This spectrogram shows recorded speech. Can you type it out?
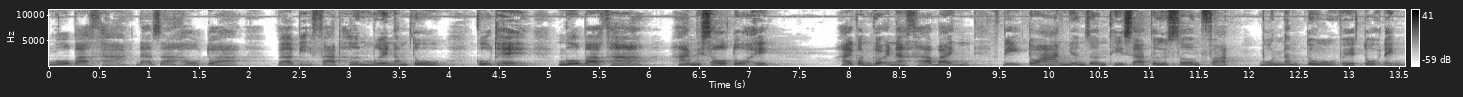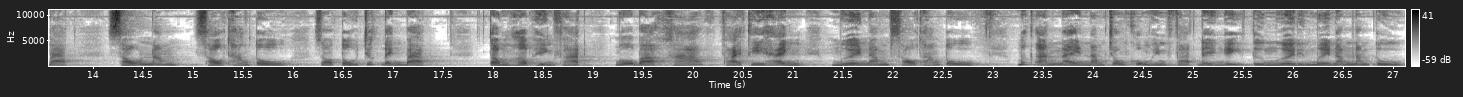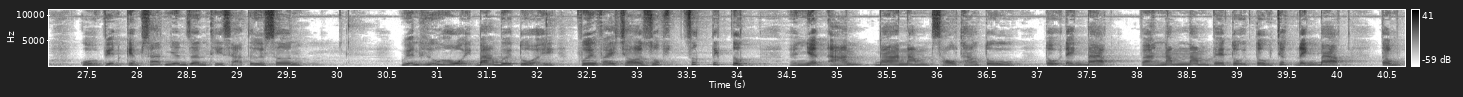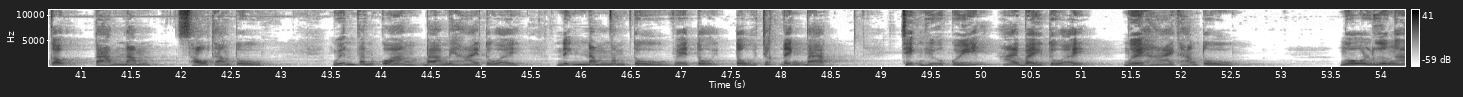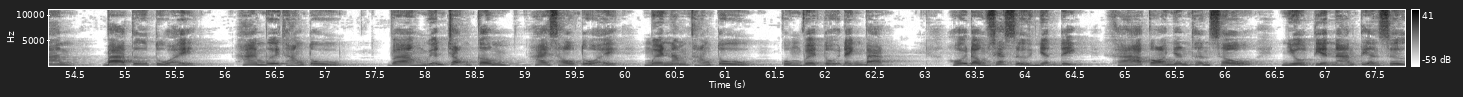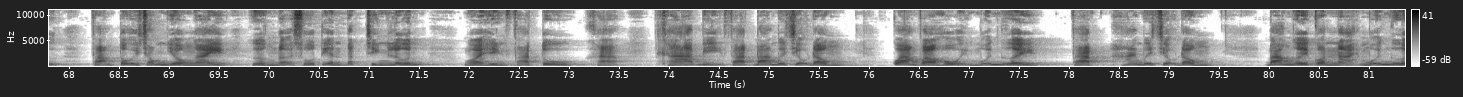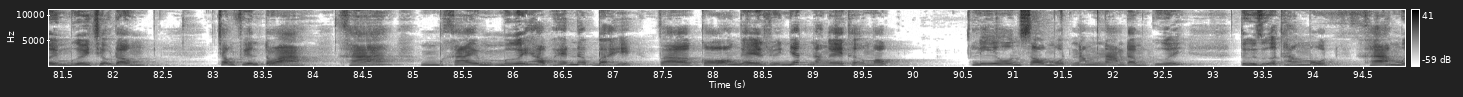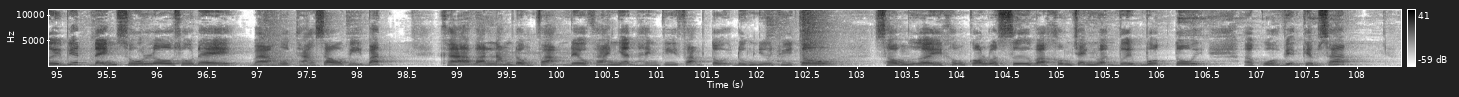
Ngô Bá Khá đã ra hầu tòa và bị phạt hơn 10 năm tù. Cụ thể, Ngô Bá Khá, 26 tuổi, hay còn gọi là Khá Bảnh, bị Tòa án Nhân dân thị xã Từ Sơn phạt 4 năm tù về tội đánh bạc, 6 năm 6 tháng tù do tổ chức đánh bạc. Tổng hợp hình phạt, Ngô Bá Khá phải thi hành 10 năm 6 tháng tù. Mức án này nằm trong khung hình phạt đề nghị từ 10 đến 15 năm tù của Viện Kiểm sát Nhân dân thị xã Từ Sơn. Nguyễn Hữu Hội 30 tuổi với vai trò giúp sức tích cực nhận án 3 năm 6 tháng tù tội đánh bạc và 5 năm về tội tổ chức đánh bạc, tổng cộng 8 năm 6 tháng tù. Nguyễn Văn Quang 32 tuổi lĩnh 5 năm tù về tội tổ chức đánh bạc. Trịnh Hữu Quý 27 tuổi 12 tháng tù. Ngô Lương An 34 tuổi 20 tháng tù và Nguyễn Trọng Công 26 tuổi 15 tháng tù cùng về tội đánh bạc. Hội đồng xét xử nhận định Khá có nhân thân xấu, nhiều tiền án tiền sự, phạm tội trong nhiều ngày, hưởng nợ số tiền bất chính lớn. Ngoài hình phạt tù, Khá, Khá bị phạt 30 triệu đồng. Quang và Hội mỗi người phạt 20 triệu đồng. Ba người còn lại mỗi người 10 triệu đồng. Trong phiên tòa, Khá khai mới học hết lớp 7 và có nghề duy nhất là nghề thợ mộc. Ly hôn sau một năm làm đám cưới. Từ giữa tháng 1, Khá mới biết đánh số lô số đề và một tháng sau bị bắt. Khá và năm đồng phạm đều khai nhận hành vi phạm tội đúng như truy tố. Sáu người không có luật sư và không tranh luận với buộc tội ờ, của Viện Kiểm sát.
